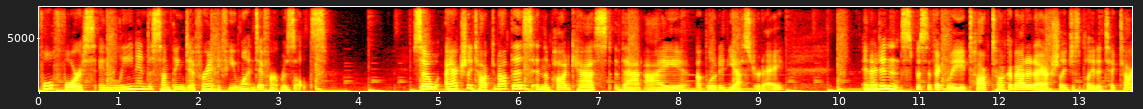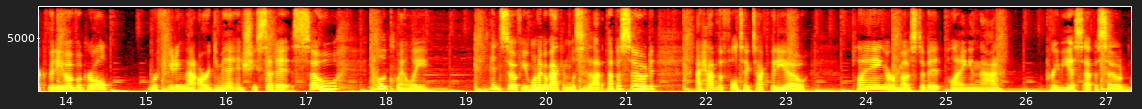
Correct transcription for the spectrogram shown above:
full force and lean into something different if you want different results. So, I actually talked about this in the podcast that I uploaded yesterday. And I didn't specifically talk talk about it. I actually just played a TikTok video of a girl refuting that argument and she said it so eloquently. And so if you want to go back and listen to that episode, I have the full TikTok video playing, or most of it playing in that previous episode.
